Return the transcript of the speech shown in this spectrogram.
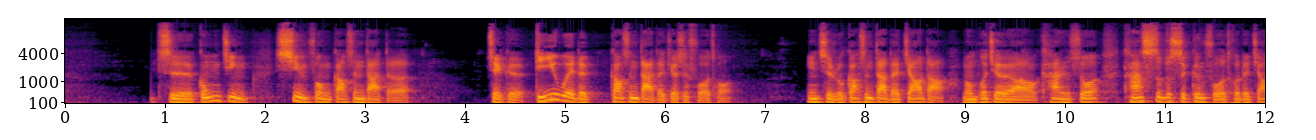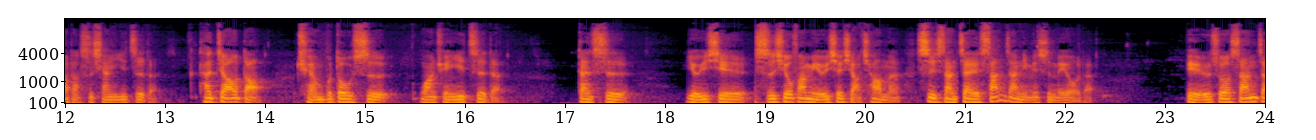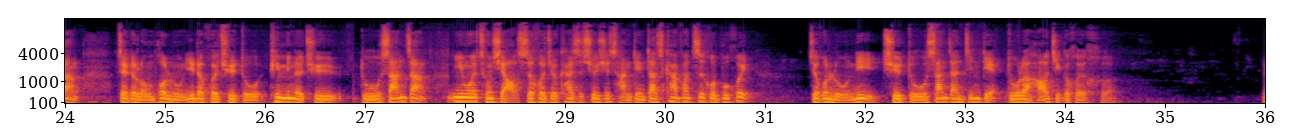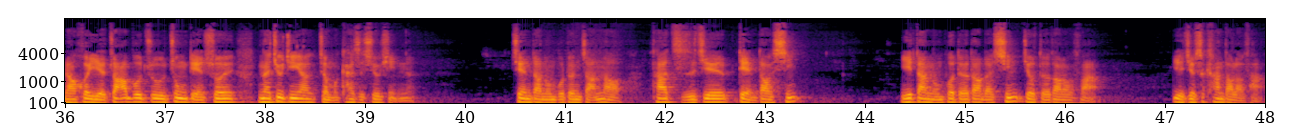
是恭敬信奉高僧大德。这个第一位的高僧大德就是佛陀，因此如高僧大德教导，龙婆就要看说他是不是跟佛陀的教导是相一致的。他教导全部都是。完全一致的，但是有一些实修方面有一些小窍门，事实上在三藏里面是没有的。比如说三藏这个龙婆努力的会去读，拼命的去读三藏，因为从小时候就开始修习禅定，但是开发智慧不会，就会努力去读三藏经典，读了好几个回合，然后也抓不住重点，说那究竟要怎么开始修行呢？见到龙婆顿长老，他直接点到心，一旦龙婆得到了心，就得到了法，也就是看到了法。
